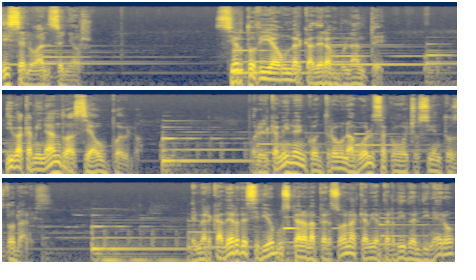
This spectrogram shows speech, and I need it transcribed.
díselo al Señor. Cierto día un mercader ambulante iba caminando hacia un pueblo. Por el camino encontró una bolsa con 800 dólares. El mercader decidió buscar a la persona que había perdido el dinero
